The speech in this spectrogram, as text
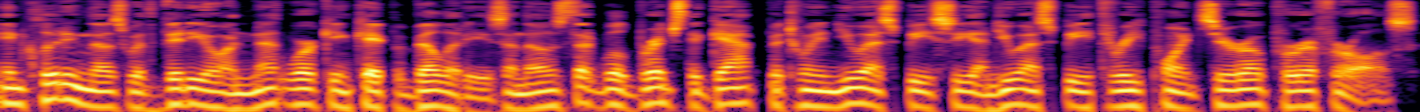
including those with video and networking capabilities and those that will bridge the gap between USB-C and USB 3.0 peripherals.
